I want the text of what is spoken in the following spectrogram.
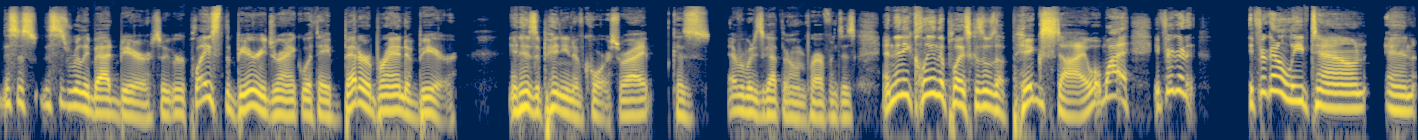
this is this is really bad beer." So he replaced the beer he drank with a better brand of beer, in his opinion, of course, right? Because everybody's got their own preferences. And then he cleaned the place because it was a pigsty. Well, why? If you're gonna if you're gonna leave town and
